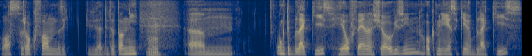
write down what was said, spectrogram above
was rockfan, dus ik doe dat, doe dat dan niet. Mhm. Ehm, ook de Black Keys, heel fijne show gezien. Ook mijn eerste keer Black Keys.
